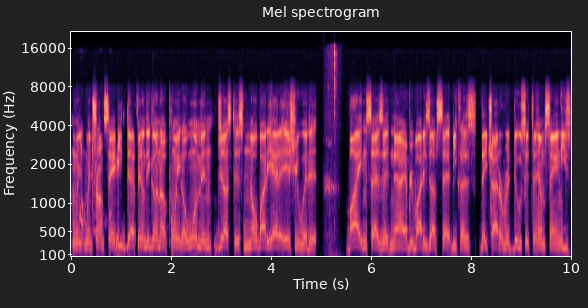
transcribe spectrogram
when when Trump said he's definitely going to appoint a woman justice, nobody had an issue with it. Biden says it now. Everybody's upset because they try to reduce it to him saying he's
